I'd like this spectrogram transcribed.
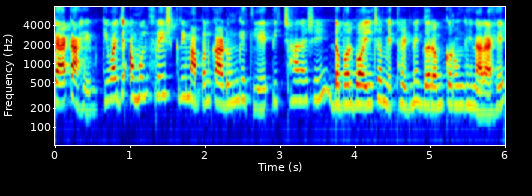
पॅक आहे किंवा जे अमूल फ्रेश क्रीम आपण काढून घेतली आहे ती छान अशी डबल बॉईलच्या मेथडने गरम करून घेणार आहे.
